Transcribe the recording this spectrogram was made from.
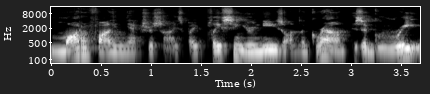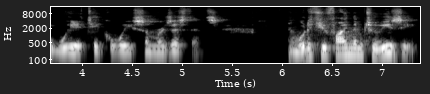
modifying the exercise by placing your knees on the ground is a great way to take away some resistance. And what if you find them too easy?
